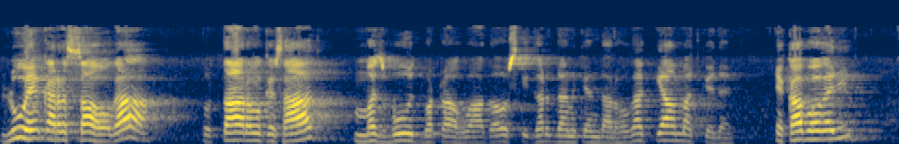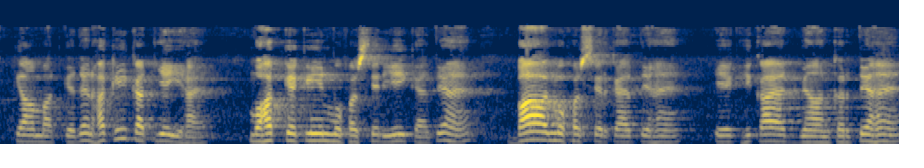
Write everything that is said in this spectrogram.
لوہے کا رسا ہوگا تو تاروں کے ساتھ مضبوط بٹا ہوا ہوگا، اس کی گردن کے اندر ہوگا۔ قیامت کے دن، یہ کب ہوگا جی؟ قیامت کے دن۔ حقیقت یہی ہے محققین مفسر یہی کہتے ہیں، بعض مفسر کہتے ہیں، ایک حکایت بیان کرتے ہیں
